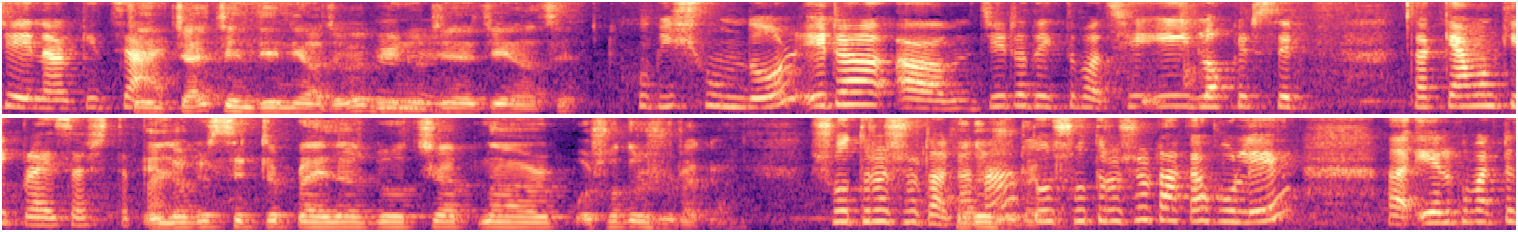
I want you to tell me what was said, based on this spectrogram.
চেন আর কি চেন চাই। চেন দিয়ে নেওয়া যাবে বিভিন্ন চেন আছে। খুবই সুন্দর। এটা যেটা দেখতে পাচ্ছি এই লকেট সেটটা কেমন কি প্রাইস আসতে পারে? এই লকেট সেটটার প্রাইস আসবে হচ্ছে আপনার সতেরোশো টাকা। সতেরোশো টাকা না? তো সতেরোশো টাকা হলে এরকম একটা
